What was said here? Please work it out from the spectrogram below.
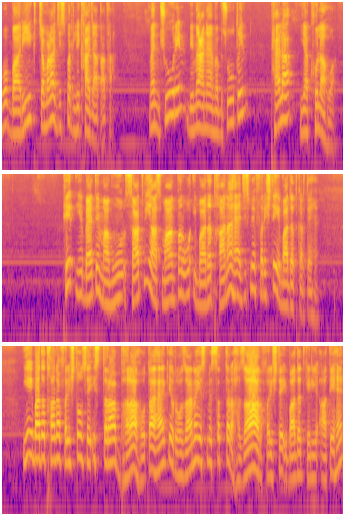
وہ باریک چمڑا جس پر لکھا جاتا تھا۔ منشورن بمعنی مبسوطن، پھیلا یا کھلا ہوا۔ پھر یہ بیت معمور ساتویں آسمان پر وہ عبادت خانہ ہے جس میں فرشتے عبادت کرتے ہیں۔ یہ عبادت خانہ فرشتوں سے اس طرح بھرا ہوتا ہے کہ روزانہ اس میں ستر ہزار فرشتے عبادت کے لیے آتے ہیں،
